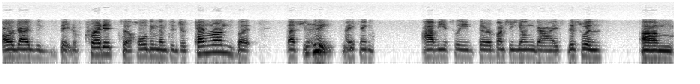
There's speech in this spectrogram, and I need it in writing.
our guys a bit of credit to holding them to just ten runs, but that's just me. I think obviously they're a bunch of young guys. This was um,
